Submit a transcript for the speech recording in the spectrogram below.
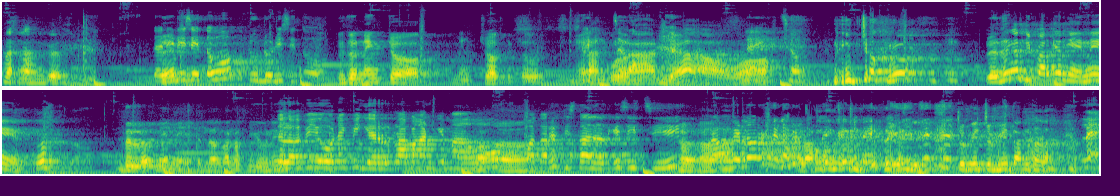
Mas nganggur Jadi di situ duduk di situ. itu neng jok neng jok itu ini rangkulan ya Allah jok. neng jok bro berarti kan di parkir ngene terus delok ngene delok kan view nih Delok view neng pinggir lapangan ki mau, Heeh. motornya di standar ke siji. Heeh. Ora mungkin lor Ora mungkin cungkit-cungkitan malah Nek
